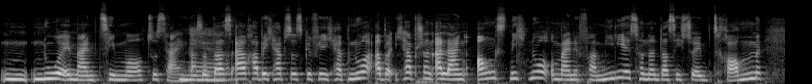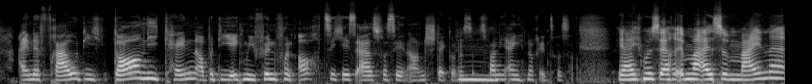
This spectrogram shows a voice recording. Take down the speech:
nur in meinem Zimmer zu sein. Also ja. Also das auch, aber ich habe so das Gefühl, ich habe nur, aber ich habe schon allein Angst, nicht nur um meine Familie, sondern dass ich so im Tram eine Frau, die ich gar nie kenne, aber die irgendwie 85 ist, aus Versehen anstecke oder so. Das fand ich eigentlich noch interessant. Ja, ich muss auch immer, also meine,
